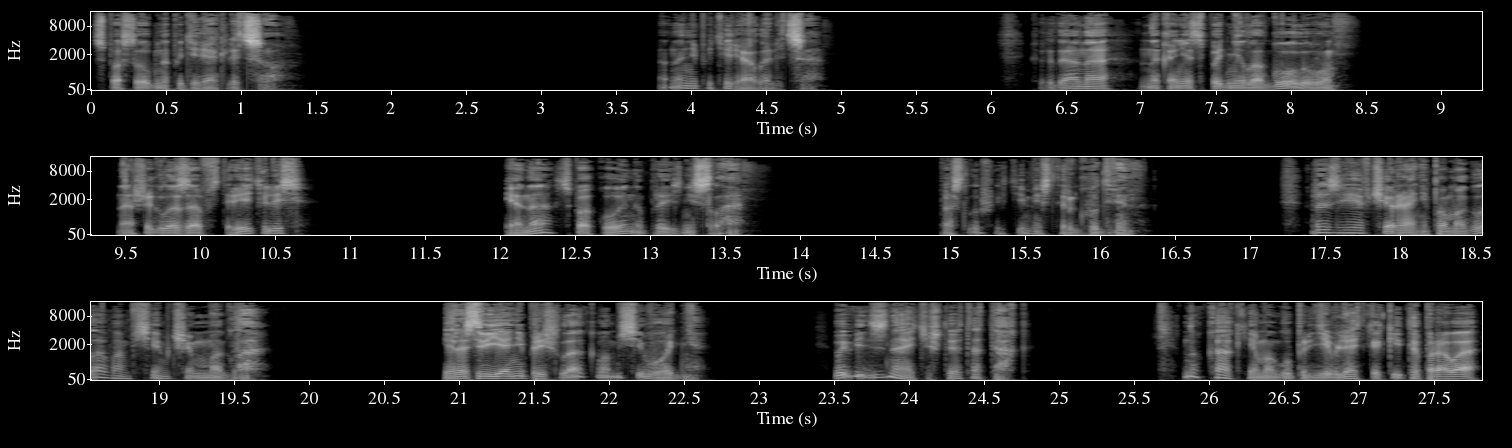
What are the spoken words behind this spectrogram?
способна потерять лицо. Она не потеряла лица. Когда она, наконец, подняла голову, Наши глаза встретились, и она спокойно произнесла. «Послушайте, мистер Гудвин, разве я вчера не помогла вам всем, чем могла? И разве я не пришла к вам сегодня? Вы ведь знаете, что это так. Но как я могу предъявлять какие-то права,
